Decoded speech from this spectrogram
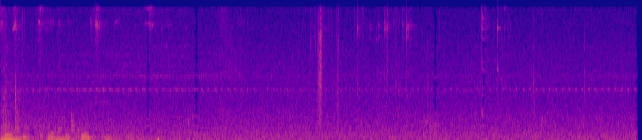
なんでこんな帰っちゃった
